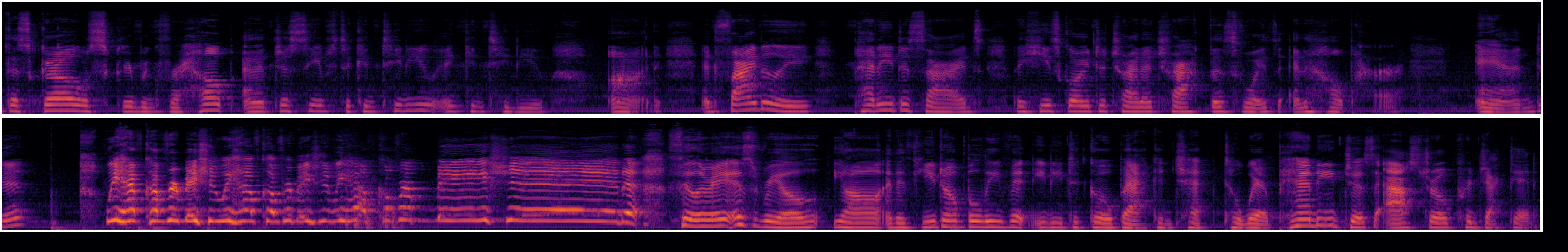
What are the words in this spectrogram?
this girl was screaming for help, and it just seems to continue and continue on. And finally, Penny decides that he's going to try to track this voice and help her. And we have confirmation, we have confirmation, we have confirmation! Fillory is real, y'all, and if you don't believe it, you need to go back and check to where Penny just astral projected.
